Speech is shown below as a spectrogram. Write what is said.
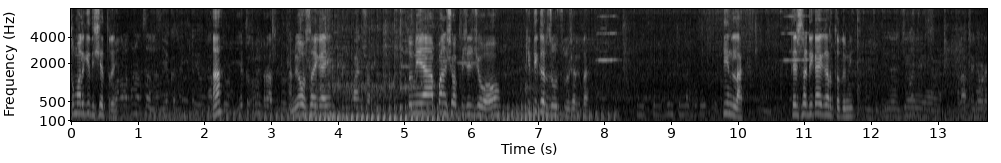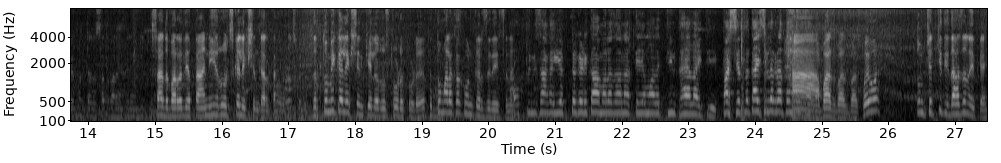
तुम्हाला किती क्षेत्र आहे? हा? आणि व्यवसाय काय? तुम्ही या पान शॉपीच्या जीवाव किती कर्ज उचलू शकता? तीन लाख. त्याच्यासाठी काय करता तुम्ही? सात बारा देता आणि रोज कलेक्शन करता. जर तुम्ही कलेक्शन केलं रोज थोडं थोडं तर तुम्हाला का कोण कर्ज द्यायचं नाही? अहो, तुम्ही सांगा एकटं गडी कामाला जाणार त्याच्यामागे तीन खायला येते पाचशेतलं काय शिल्लक राहतं हा बस बस बस. होय व. तुमच्यात किती? दहा जण आहेत काय?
